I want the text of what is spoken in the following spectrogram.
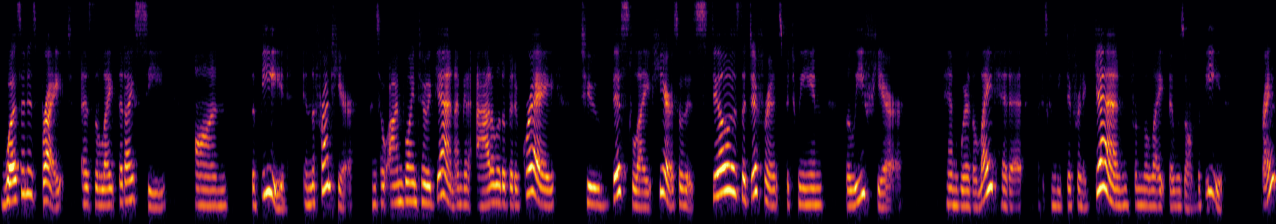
wasn't as bright as the light that I see on the bead in the front here. And so I'm going to, again, I'm going to add a little bit of gray to this light here. So that still is the difference between the leaf here and where the light hit it, but it's going to be different again from the light that was on the bead, right?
